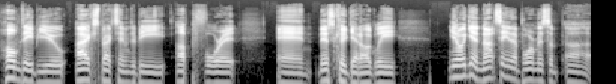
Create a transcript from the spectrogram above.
home debut. I expect him to be up for it and this could get ugly. You know, again, not saying that Bournemouth's a uh,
